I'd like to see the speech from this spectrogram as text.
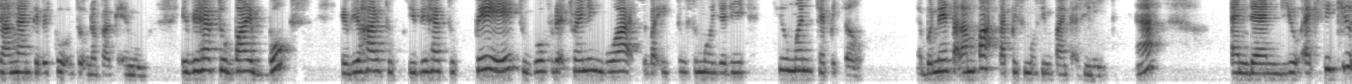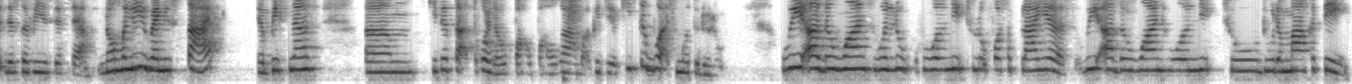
Jangan kedekut untuk mendapatkan ilmu. If you have to buy books, if you have to if you have to pay to go for that training buat sebab itu semua jadi human capital. Benda tak nampak tapi semua simpan kat sini. Ha? And then you execute the service yourself. Normally when you start the business, um, kita tak terus lah upah-upah orang buat kerja. Kita buat semua tu dulu we are the ones who will look who will need to look for suppliers we are the one who will need to do the marketing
